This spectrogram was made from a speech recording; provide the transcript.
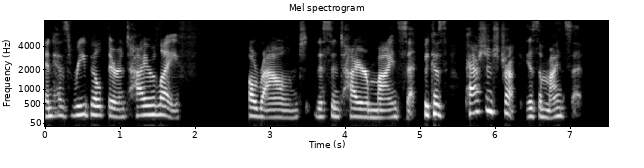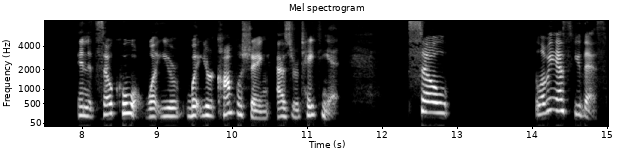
and has rebuilt their entire life around this entire mindset because passion struck is a mindset. And it's so cool what you're what you're accomplishing as you're taking it. So let me ask you this.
